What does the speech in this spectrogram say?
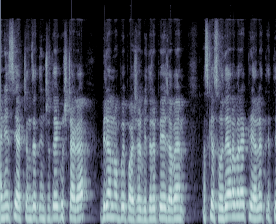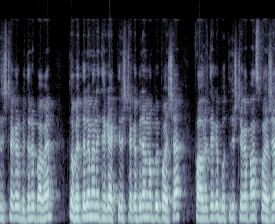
এনইসি এক্সচেঞ্জে তিনশত একুশ টাকা। বিরানব্বই পয়সার ভিতরে পেয়ে যাবেন। আজকে সৌদি আরবের এক রিয়ালে তেত্রিশ টাকার ভিতরে পাবেন। তবে তেলেমানি থেকে একত্রিশ টাকা বিরানব্বই পয়সা। ফাউরি থেকে বত্রিশ টাকা পাঁচ পয়সা।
